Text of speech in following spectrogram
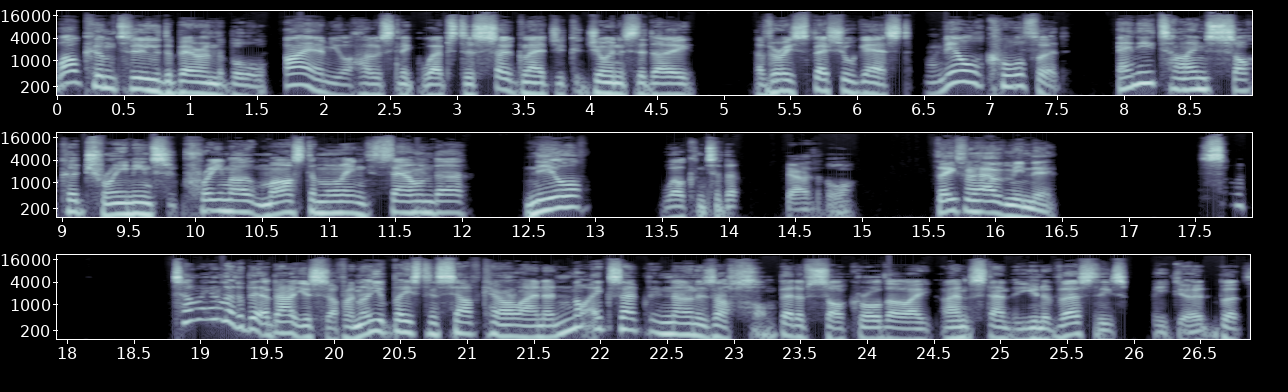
Welcome to The Bear and the Ball. I am your host, Nick Webster. So glad you could join us today. A very special guest, Neil Crawford, Anytime Soccer Training Supremo Mastermind founder. Neil, welcome to The Bear and the Ball. Thanks for having me, Nick. So, tell me a little bit about yourself. I know you're based in South Carolina, not exactly known as a hotbed of soccer, although I, I understand the universities be good, but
